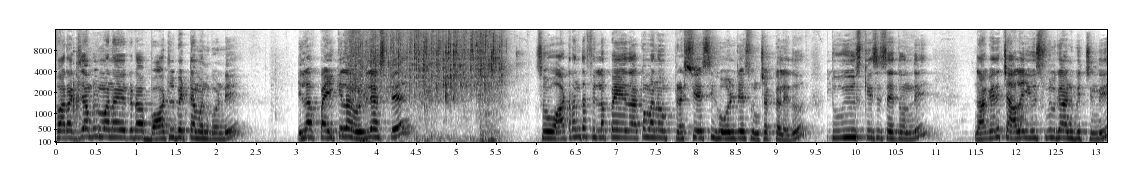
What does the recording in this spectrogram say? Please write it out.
ఫర్ ఎగ్జాంపుల్ మనం ఇక్కడ బాటిల్ పెట్టామనుకోండి ఇలా పైకి ఇలా వదిలేస్తే సో వాటర్ అంతా ఫిల్అప్ అయ్యేదాకా మనం ప్రెస్ చేసి హోల్డ్ చేసి ఉంచక్కలేదు టూ యూస్ కేసెస్ అయితే ఉంది. నాకైతే చాలా యూస్ఫుల్గా అనిపించింది.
